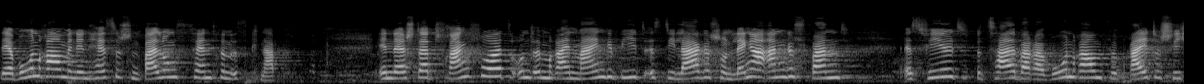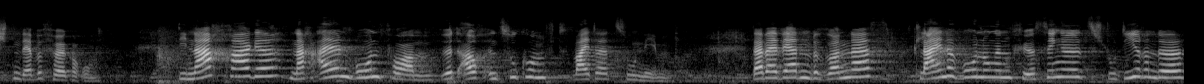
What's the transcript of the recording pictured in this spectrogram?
der Wohnraum in den hessischen Ballungszentren ist knapp. In der Stadt Frankfurt und im Rhein-Main-Gebiet ist die Lage schon länger angespannt. Es fehlt bezahlbarer Wohnraum für breite Schichten der Bevölkerung. Die Nachfrage nach allen Wohnformen wird auch in Zukunft weiter zunehmen. Dabei werden besonders kleine Wohnungen für Singles, Studierende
